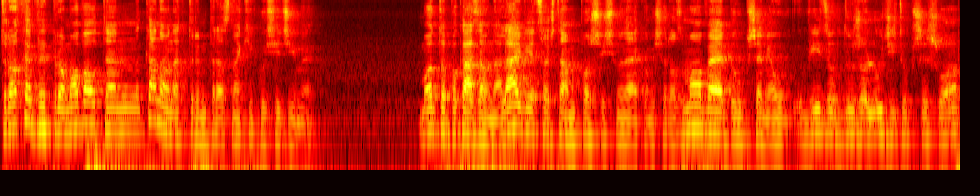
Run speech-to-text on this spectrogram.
trochę wypromował ten kanał, na którym teraz na Kiku siedzimy. On to pokazał na live, coś tam poszliśmy na jakąś rozmowę, był przemiał widzów, dużo ludzi tu przyszło.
